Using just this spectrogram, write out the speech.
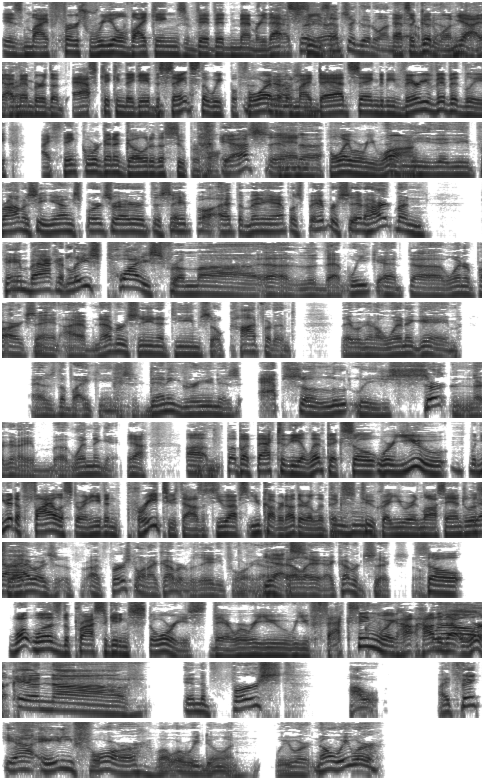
is my first real Vikings vivid memory that that's season. A, that's a good one. That's a good one. Yeah, I- I right. remember the ass kicking they gave the Saints the week before. I remember my dad saying to me very vividly, "I think we're going to go to the Super Bowl." Yes, and, and uh, boy, were we wrong. The, the, the promising young sports writer at the St. Paul at the Minneapolis paper, Sid Hartman, came back at least twice from uh, uh, that week at uh, Winter Park, saying, "I have never seen a team so confident they were going to win a game." As the Vikings, Denny Green is absolutely certain they're going to uh, win the game. Yeah. Uh, but but back to the Olympics. So were you when you had to file a story, and even pre 2000s, you have you covered other Olympics too, correct? You were in Los Angeles, Mm-hmm. yeah, right? I was uh, first one I covered was '84. Yeah, Yes. L.A. I covered six. So. so what was the getting stories there? Where were you were you faxing? Like how how did that work? In uh, in the first how I think yeah, eighty four. What were we doing? We were no, we were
